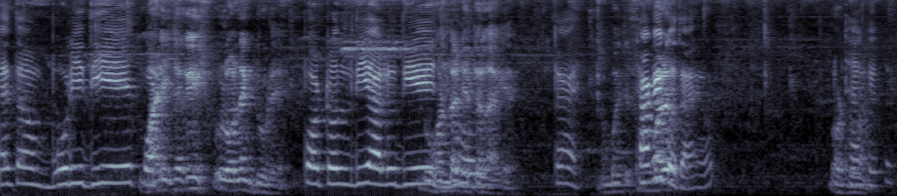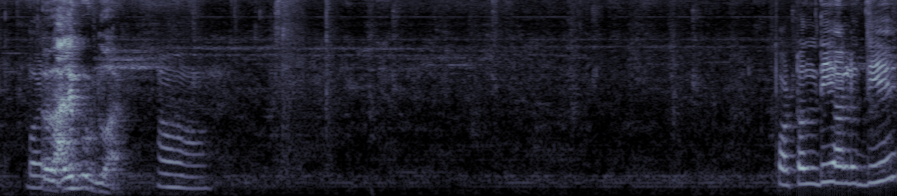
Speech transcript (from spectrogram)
একদম বড়ি দিয়ে বাড়ি থেকে স্কুল অনেক দূরে। পটল দিয়ে আলু দিয়ে ঘণ্টা যেতে লাগে। তাই? থাকে কোথায় ও? থাকে কোথায়? বল- তো আলিপুর দুয়ার ও। পটল দিয়ে আলু দিয়ে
